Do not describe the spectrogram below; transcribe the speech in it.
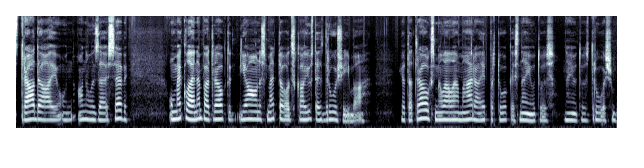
strādāju un analizēju sevi un meklēju nepārtraukti jaunas metodes, kā justies drošībā. Jo tā trauksme lielā mērā ir par to, ka es nejūtos, nejūtos droši.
